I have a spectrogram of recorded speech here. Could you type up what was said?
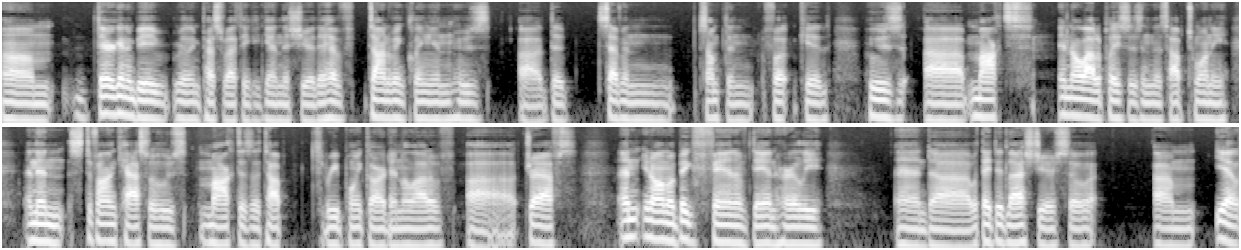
Um, they're going to be really impressive, I think, again this year. They have Donovan Clingan, who's uh, the seven something foot kid who's uh, mocked in a lot of places in the top 20. And then Stephon Castle, who's mocked as a top three point guard in a lot of uh, drafts. And, you know, I'm a big fan of Dan Hurley and uh, what they did last year. So, um, yeah,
